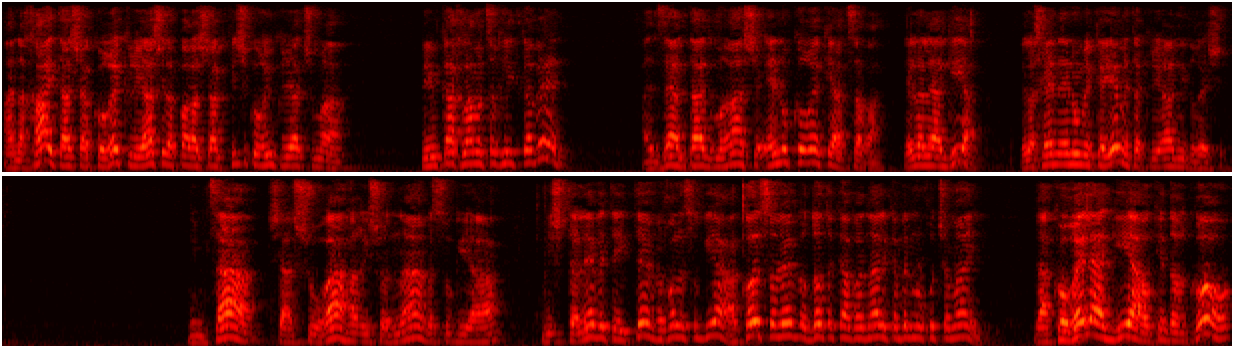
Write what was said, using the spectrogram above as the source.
ההנחה הייתה שהקורא קריאה של הפרשה כפי שקוראים קריאת שמע, ואם כך למה צריך להתכוון? על זה עלתה הגמרא שאין הוא קורא כהצהרה, אלא להגיע, ולכן אין הוא מקיים את הקריאה הנדרשת. נמצא שהשורה הראשונה בסוגיה משתלבת היטב בכל הסוגיה. הכל סובב אודות הכוונה לקבל מלכות שמיים. והקורא להגיע, או כדרכו,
